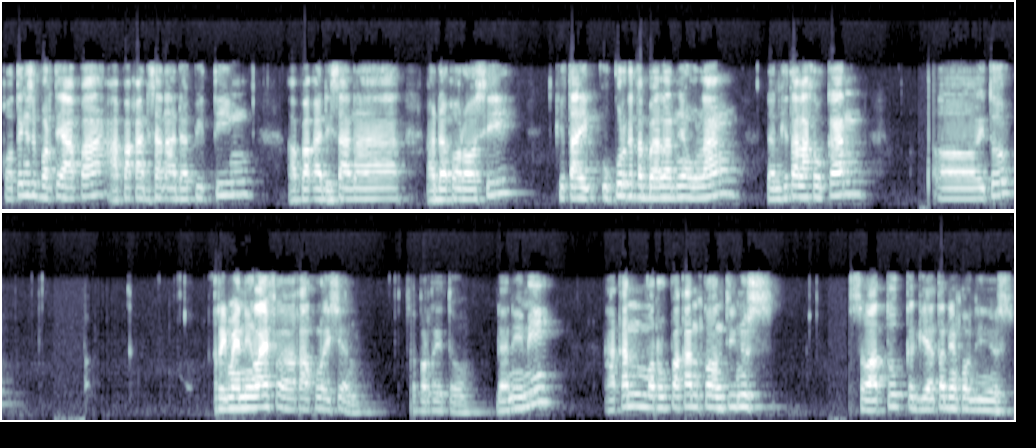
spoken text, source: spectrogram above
coating seperti apa, apakah di sana ada pitting, apakah di sana ada korosi, kita ukur ketebalannya ulang dan kita lakukan uh, itu remaining life uh, calculation seperti itu. Dan ini akan merupakan continuous suatu kegiatan yang continuous.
